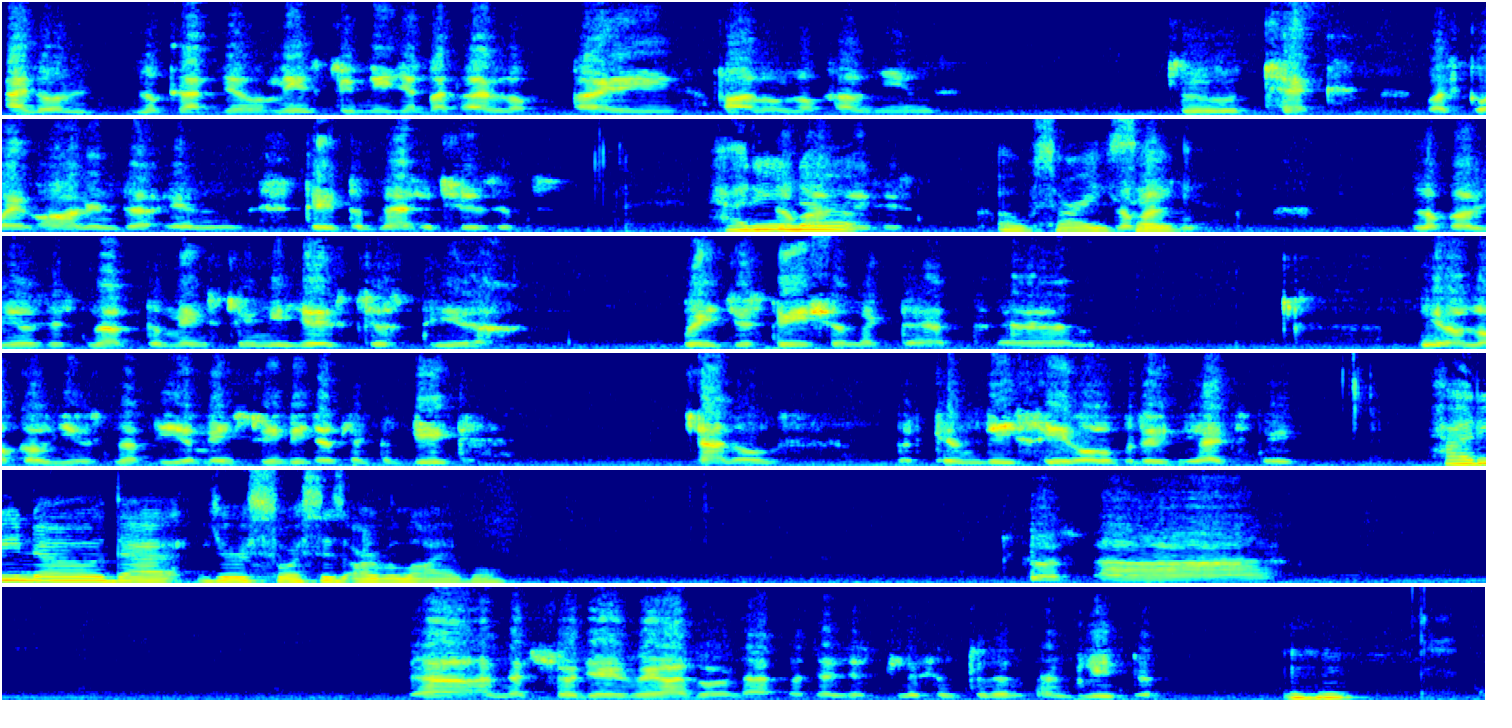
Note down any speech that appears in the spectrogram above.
I don't look at the mainstream media, but I look. I follow local news to check what's going on in the in state of Massachusetts. How do you local know is Oh, sorry, local, say local news is not the mainstream media. It's just the uh, radio station like that, you know, local news, not the uh, mainstream media. Like the big channels that can be seen all over the United States. How do you know that your sources are reliable? because uh, uh, I'm not sure they're reliable or not, but I just listen to them and believe them. Mm-hmm.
